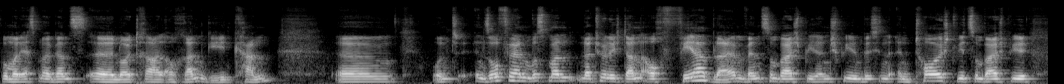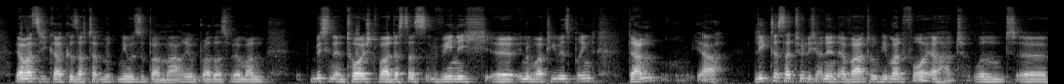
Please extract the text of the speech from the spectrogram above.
wo man erstmal ganz äh, neutral auch rangehen kann. Ähm, und insofern muss man natürlich dann auch fair bleiben, wenn zum Beispiel ein Spiel ein bisschen enttäuscht, wie zum Beispiel, ja, was ich gerade gesagt habe mit New Super Mario Bros., wenn man ein bisschen enttäuscht war, dass das wenig äh, Innovatives bringt, dann, ja, liegt das natürlich an den Erwartungen, die man vorher hat. Und äh,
